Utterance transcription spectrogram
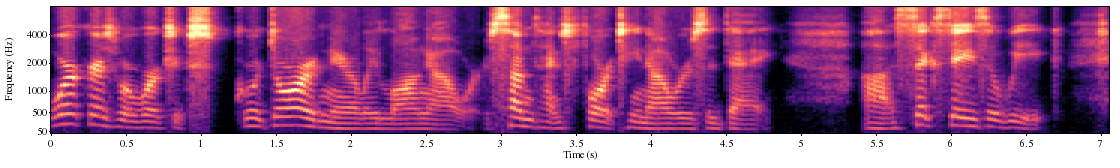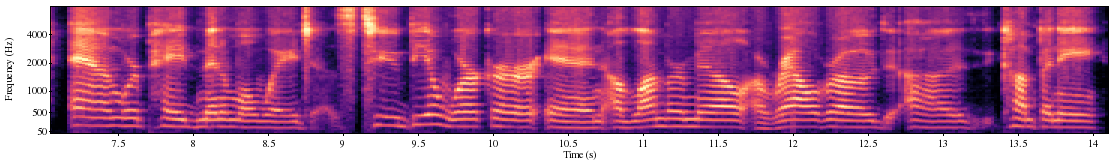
Workers were worked extraordinarily long hours, sometimes 14 hours a day, uh, six days a week and were paid minimal wages. To be a worker in a lumber mill, a railroad uh, company,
